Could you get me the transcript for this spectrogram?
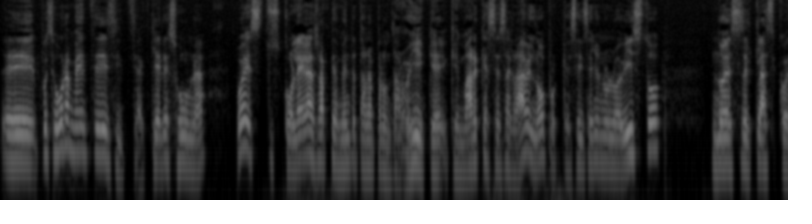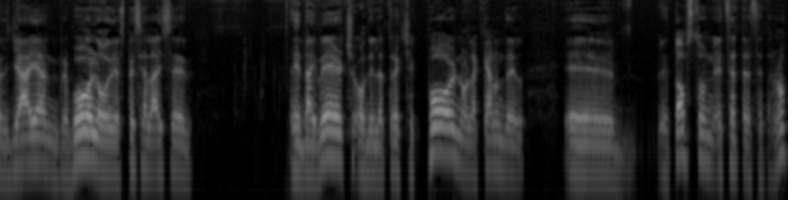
Eh, pues seguramente si, si adquieres una, pues tus colegas rápidamente te van a preguntar, oye, ¿qué, qué marca es esa Gravel? No, porque ese diseño no lo he visto. No es el clásico del Giant, Revolt o de Specialized eh, Diverge o de la Trek Checkpoint o la Canon del eh, Topstone, etcétera, etcétera, ¿no?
